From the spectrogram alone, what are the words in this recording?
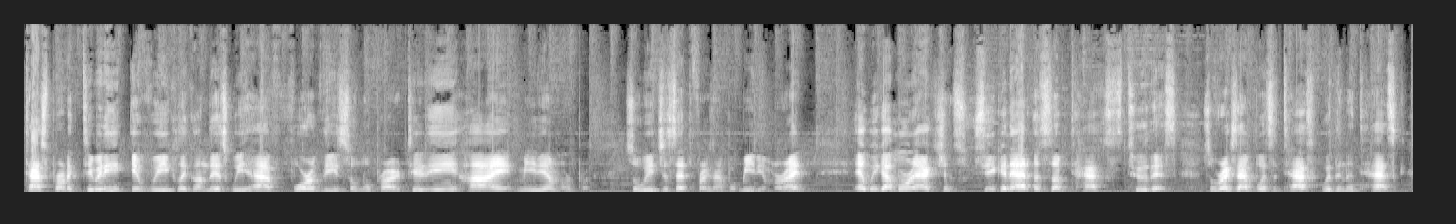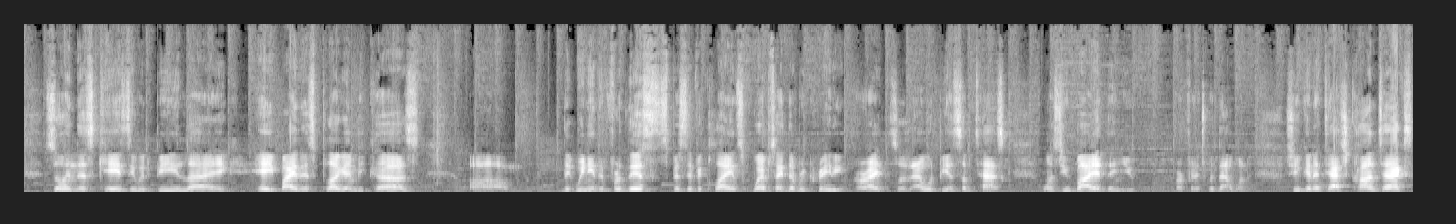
Task productivity. If we click on this, we have four of these. So no productivity, high, medium, or so we just set, for example, medium, all right? And we got more actions. So you can add a subtask to this. So for example, it's a task within a task. So in this case, it would be like, hey, buy this plugin because um, we need it for this specific client's website that we're creating, all right? So that would be a subtask. Once you buy it, then you finished with that one. So you can attach contacts,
